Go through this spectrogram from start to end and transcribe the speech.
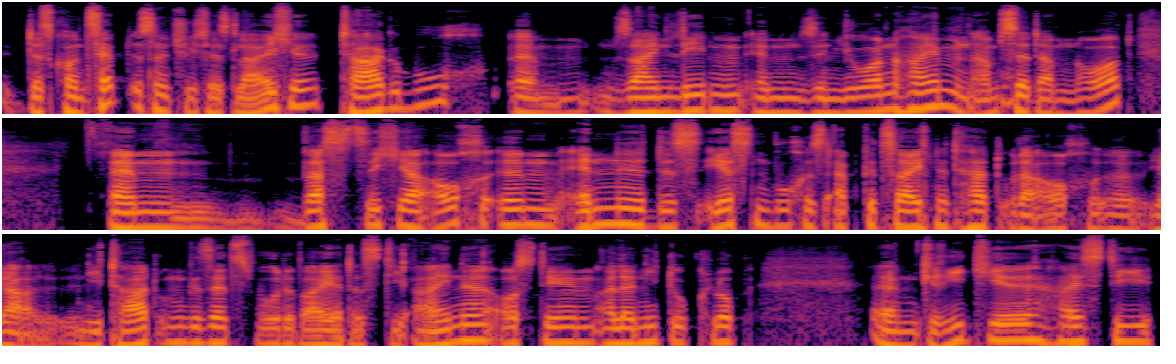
das Konzept ist natürlich das gleiche. Tagebuch, ähm, sein Leben im Seniorenheim in Amsterdam Nord. Ähm, was sich ja auch ähm, Ende des ersten Buches abgezeichnet hat oder auch äh, ja in die Tat umgesetzt wurde, war ja, dass die eine aus dem Alanito Club, ähm, Gritje heißt die,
